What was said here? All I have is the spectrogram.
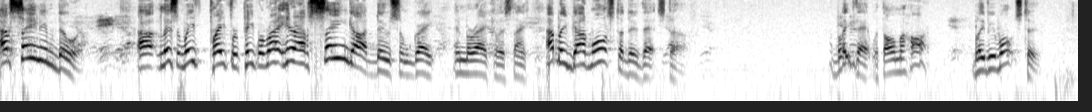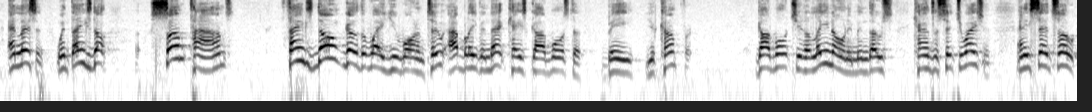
I've seen Him do it. Uh, listen, we've prayed for people right here. I've seen God do some great and miraculous things. I believe God wants to do that stuff. I believe that with all my heart. I believe He wants to. And listen, when things don't, sometimes things don't go the way you want them to. I believe in that case, God wants to be your comfort. God wants you to lean on Him in those kinds of situations. And He said, So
